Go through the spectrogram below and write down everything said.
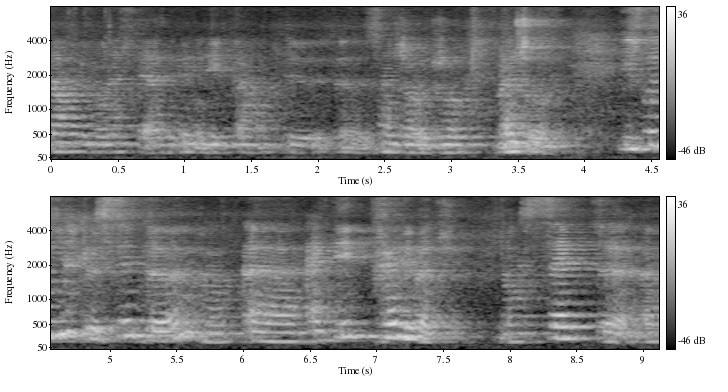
dans le monastère bénédictin de Saint Giorgio Maggiore. Il faut dire que cette œuvre euh, a été très débattue. Donc, euh,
